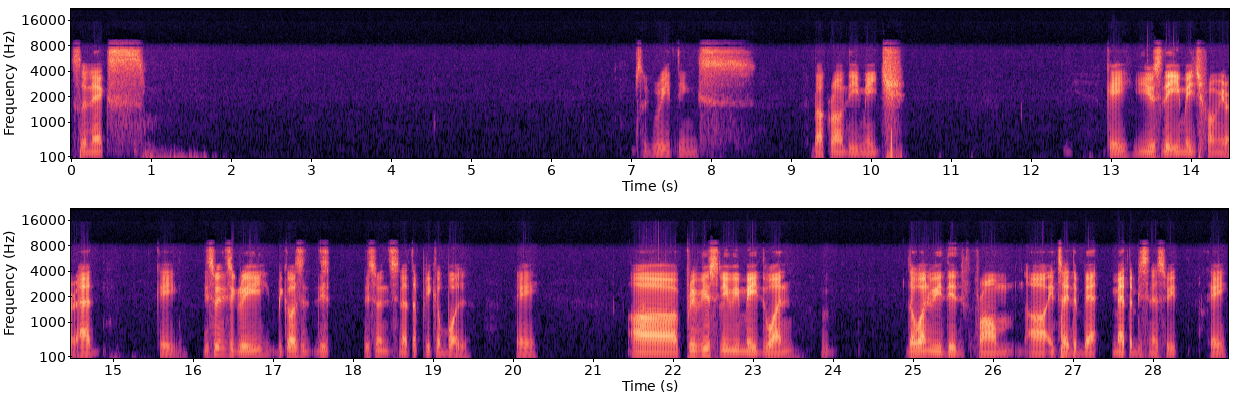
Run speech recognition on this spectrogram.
So next, So greetings. Background image. Okay, use the image from your ad. Okay, this one is gray because this this one is not applicable. Okay. Uh, previously we made one, the one we did from uh, inside the Meta Business Suite. Okay.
